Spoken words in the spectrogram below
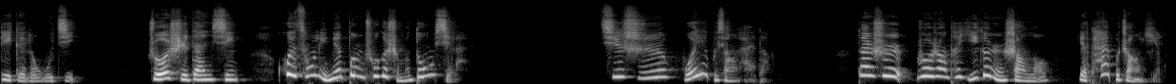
递给了无忌，着实担心会从里面蹦出个什么东西来。其实我也不想来的，但是若让他一个人上楼，也太不仗义了，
